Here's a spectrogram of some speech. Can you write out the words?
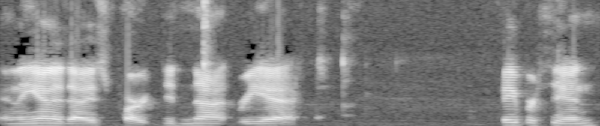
and the anodized part did not react. Paper thin.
